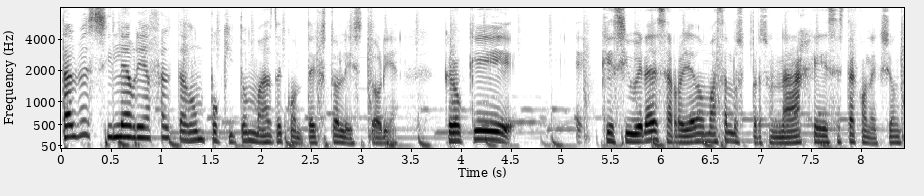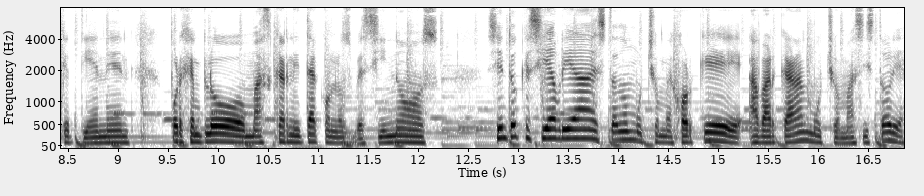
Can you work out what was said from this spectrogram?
Tal vez sí le habría faltado un poquito más de contexto a la historia. Creo que eh, que si hubiera desarrollado más a los personajes, esta conexión que tienen, por ejemplo, más carnita con los vecinos, siento que sí habría estado mucho mejor que abarcaran mucho más historia.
